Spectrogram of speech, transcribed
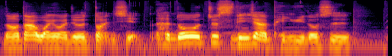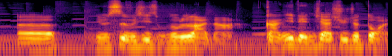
然后大家玩一玩就会断线。很多就实听下的评语都是，呃，你们伺服器怎么那么烂啊？敢一连下去就断，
